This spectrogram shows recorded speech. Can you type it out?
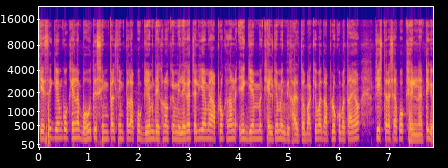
कैसे गेम को खेलना बहुत ही सिंपल सिंपल आपको गेम देखने को मिलेगा। चलिए मैं आप लोग के सामने एक गेम में खेल के मैं दिखा देता हूँ। बाकी बात आप लोग को बताया किस तरह से आपको खेलना है ठीक है?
